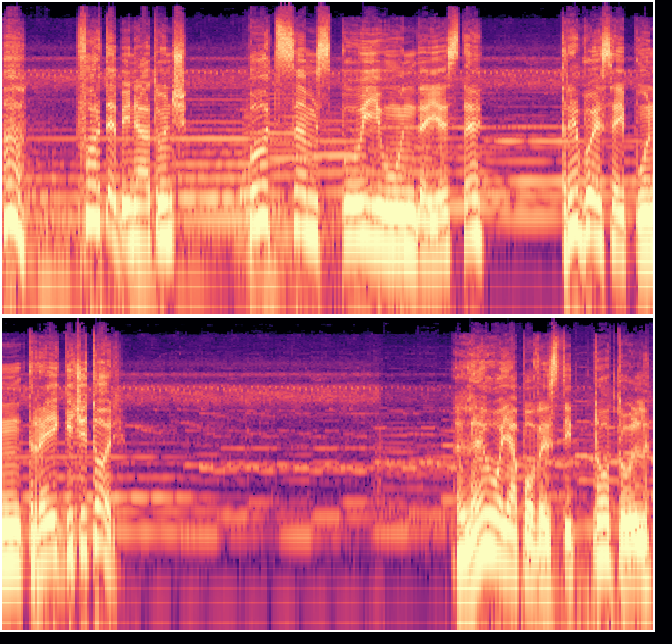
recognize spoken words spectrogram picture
Ah, foarte bine atunci. Poți să-mi spui unde este? Trebuie să-i pun trei ghicitori. Leo i-a povestit totul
